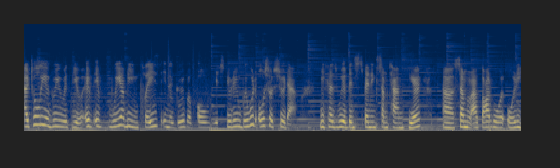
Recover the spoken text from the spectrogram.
I totally agree with you. If, if we are being placed in a group of all Viet students we would also stood out because we have been spending some time here uh, some of our thought will already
